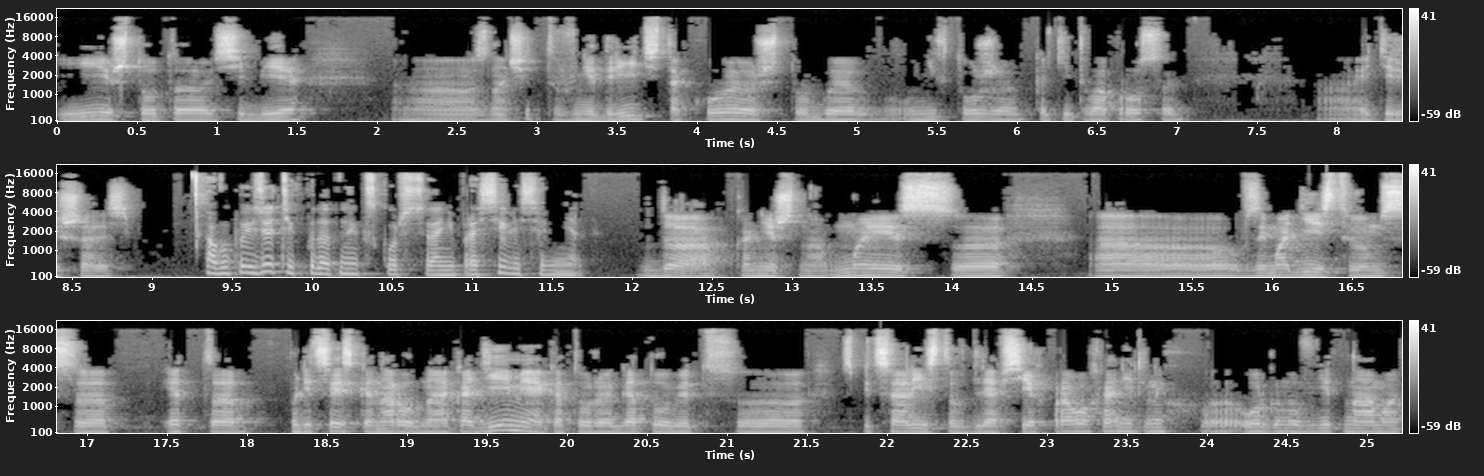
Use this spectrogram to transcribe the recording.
и что-то себе э, значит, внедрить такое, чтобы у них тоже какие-то вопросы эти решались. А вы повезете их куда-то на экскурсию? Они просились или нет? Да, конечно. Мы с, взаимодействуем с... Это полицейская народная академия, которая готовит э, специалистов для всех правоохранительных э, органов Вьетнама.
